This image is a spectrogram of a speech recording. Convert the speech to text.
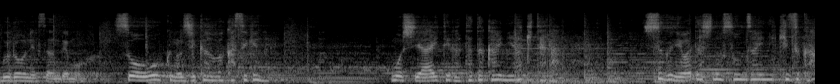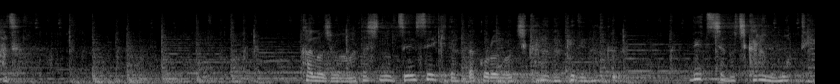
ブローニャさんでもそう多くの時間は稼げない。もし相手が戦いに飽きたらすぐに私の存在に気づくはず。彼女は私の全盛期だった頃の力だけでなく律者の力も持っている。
